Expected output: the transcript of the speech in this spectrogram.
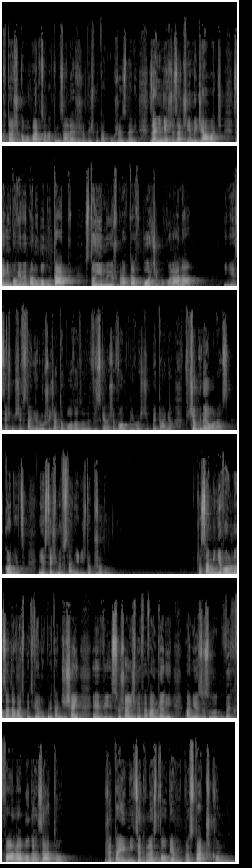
ktoś, komu bardzo na tym zależy, żebyśmy tak ugrzęznęli. Zanim jeszcze zaczniemy działać, zanim powiemy Panu Bogu tak, stoimy już, prawda, w błocie po kolana, i nie jesteśmy się w stanie ruszyć, a to było to, to wszystkie nasze wątpliwości, pytania, wciągnęło nas. Koniec. Nie jesteśmy w stanie iść do przodu. Czasami nie wolno zadawać zbyt wielu pytań. Dzisiaj y, słyszeliśmy w Ewangelii, Pan Jezus wychwala Boga za to, że tajemnice Królestwa objawił prostaczkom.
